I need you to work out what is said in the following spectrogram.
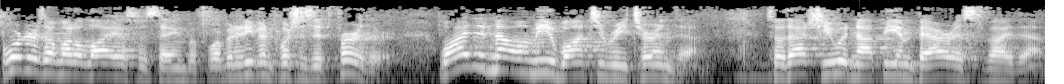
borders on what Elias was saying before, but it even pushes it further. Why did Naomi want to return them? So that she would not be embarrassed by them.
